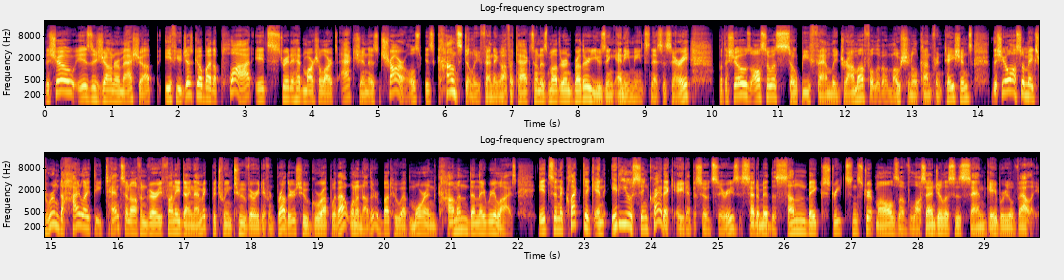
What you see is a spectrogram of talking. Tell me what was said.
The show is a genre mashup. If you just go by the plot, it's straight ahead martial arts action as Charles is constantly fending off attacks on his mother and brother using any means necessary. But the show's also a soapy family drama full of emotional confrontations. The show also makes room to highlight the tense and often very funny dynamic between two very different brothers who grew up without one another but who have more in common than they realize. It's an eclectic eclectic and idiosyncratic eight episode series set amid the sun baked streets and strip malls of Los Angeles' San Gabriel Valley.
